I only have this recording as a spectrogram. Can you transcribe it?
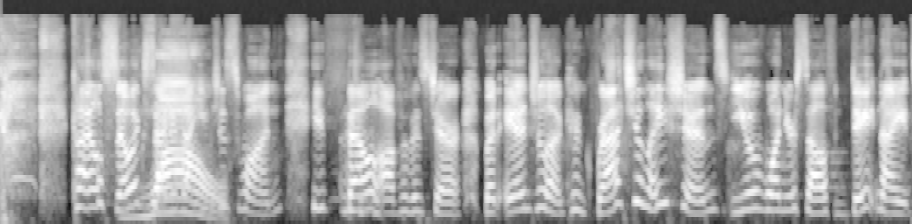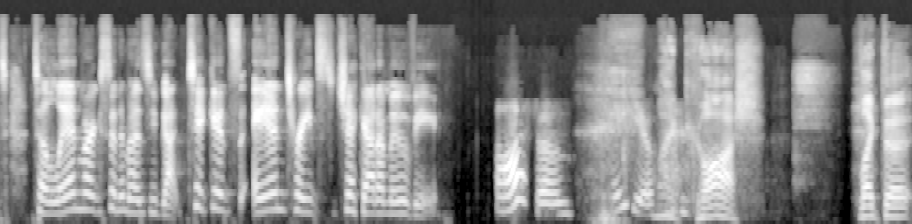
Kyle's so excited that Wow. you just won. He fell off of his chair. But Angela, congratulations. You have won yourself date night to Landmark Cinemas. You've got tickets and treats to check out a movie. Awesome. Thank you. My gosh. Like the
